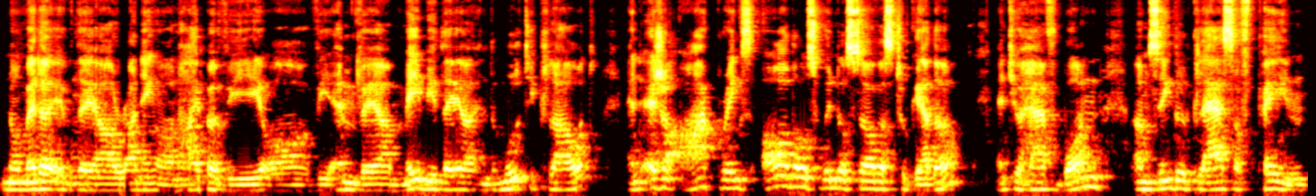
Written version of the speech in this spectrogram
no matter if they are running on Hyper-V or VMware, maybe they are in the multi-cloud. And Azure Arc brings all those Windows servers together and you have one um, single glass of pane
